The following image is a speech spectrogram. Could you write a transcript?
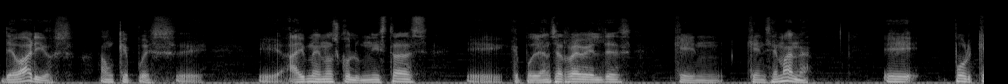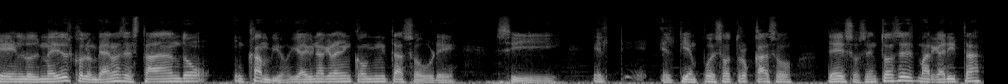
de varios, aunque pues eh, hay menos columnistas que podrían ser rebeldes que en, que en semana. porque en los medios colombianos se está dando un cambio y hay una gran incógnita sobre si el, el tiempo es otro caso de esos. Entonces, Margarita,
